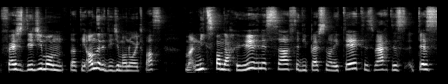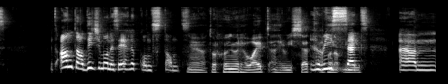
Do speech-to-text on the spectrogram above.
fresh Digimon dat die andere Digimon ooit was. Maar niets van dat geheugen is hetzelfde, die personaliteit is weg. Dus het, is, het aantal Digimon is eigenlijk constant. Ja, het wordt gewoon weer gewiped en gereset. opnieuw. Gereset. Ehm,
